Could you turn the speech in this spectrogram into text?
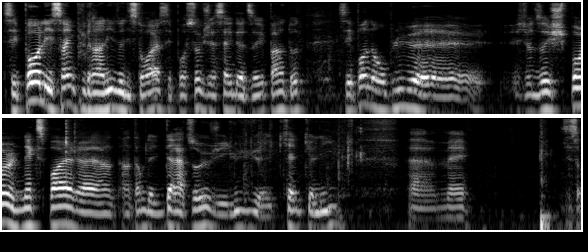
C'est pas les 5 plus grands livres de l'histoire. C'est pas ça que j'essaie de dire, pas en tout. C'est pas non plus. euh, je veux dire, je suis pas un expert euh, en, termes de littérature. J'ai lu euh, quelques livres. Mais c'est ça.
